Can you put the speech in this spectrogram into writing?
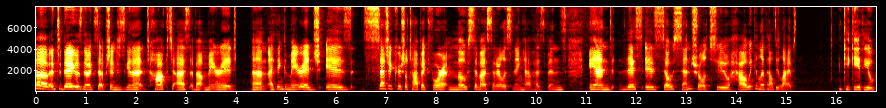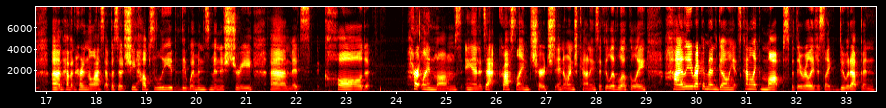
Um, and today was no exception. She's going to talk to us about marriage. Um, I think marriage is such a crucial topic for most of us that are listening have husbands. And this is so central to how we can live healthy lives. Kiki, if you um, haven't heard in the last episode, she helps lead the women's ministry. Um, it's called Heartline Moms, and it's at Crossline Church in Orange County. So if you live locally, highly recommend going. It's kind of like MOPS, but they really just like do it up and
